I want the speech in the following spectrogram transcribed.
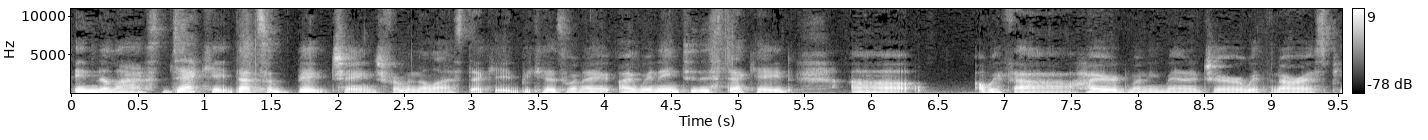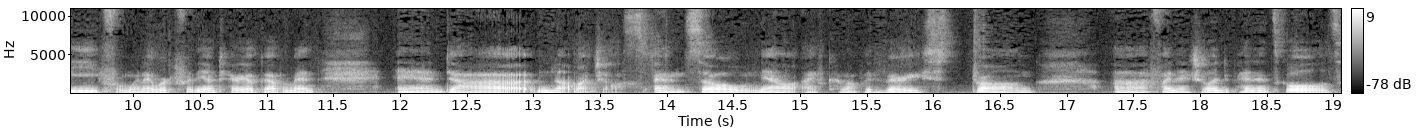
in the last decade, that's a big change from in the last decade because when I, I went into this decade, uh, with a hired money manager with an RSP from when I worked for the Ontario government and uh, not much else. And so now I've come up with very strong uh, financial independence goals.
